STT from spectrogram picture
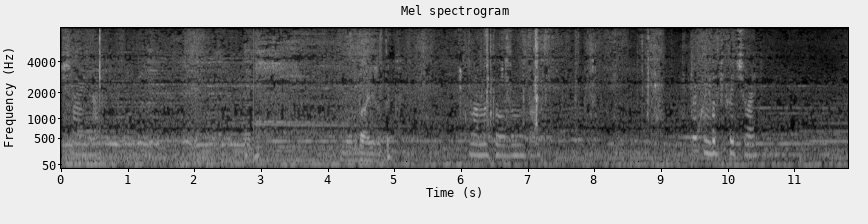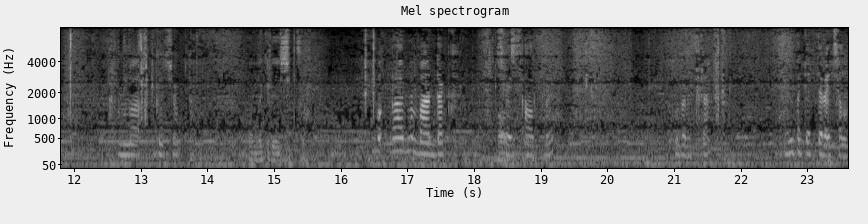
Şöyle. Moru da ayırdık. Kullanmak olduğumuz var. Bakın burada Pikachu var. Bunda Pikachu yoktu. Ondaki değişikti. Bu galiba bardak şey Alt. altlı. Bu da bitti. Şimdi paketleri açalım.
